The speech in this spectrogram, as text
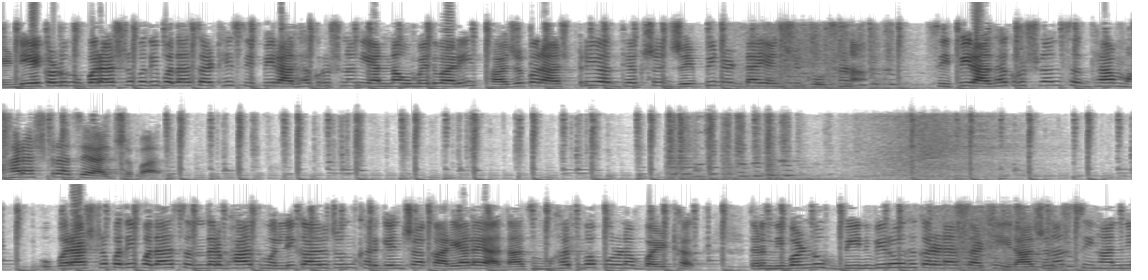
एनडीएकडून उपराष्ट्रपती पदासाठी सीपी राधाकृष्णन यांना उमेदवारी भाजप राष्ट्रीय अध्यक्ष जे पी नड्डा यांची घोषणा. सीपी राधाकृष्णन सध्या महाराष्ट्राचे राज्यपाल. उपराष्ट्रपती पदासंदर्भात मल्लिकार्जुन खरगेंच्या कार्यालयात आज महत्त्वपूर्ण बैठक. तर निवडणूक बिनविरोध करण्यासाठी राजनाथ सिंहांनी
